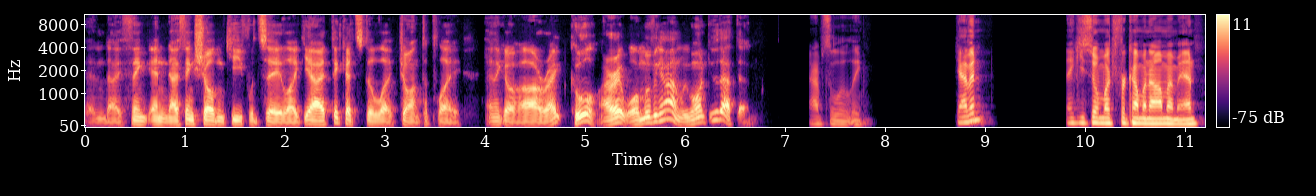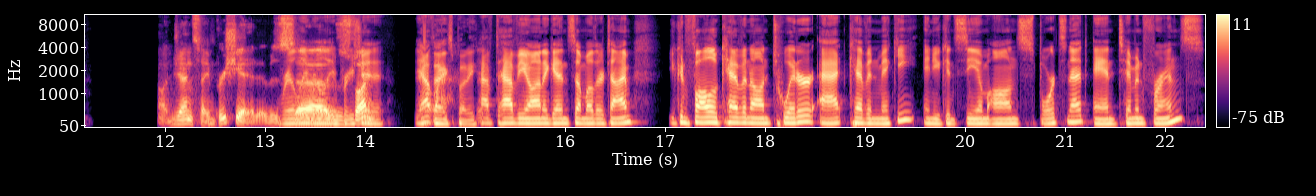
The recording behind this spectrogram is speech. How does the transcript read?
And I think, and I think Sheldon Keefe would say, like, yeah, I think I'd still like John to play. And they go, all right, cool. All right, well, moving on. We won't do that then. Absolutely. Kevin, thank you so much for coming on, my man. Oh, gents, I appreciate it. It was Really, uh, really it was appreciate fun. it. Yeah, Thanks, buddy. Have to have you on again some other time. You can follow Kevin on Twitter at Kevin Mickey, and you can see him on Sportsnet and Tim and Friends.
